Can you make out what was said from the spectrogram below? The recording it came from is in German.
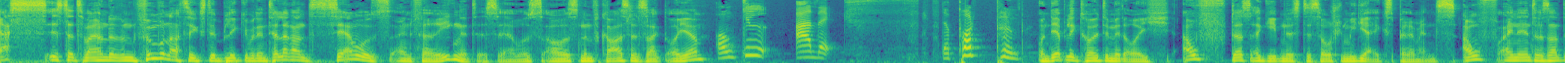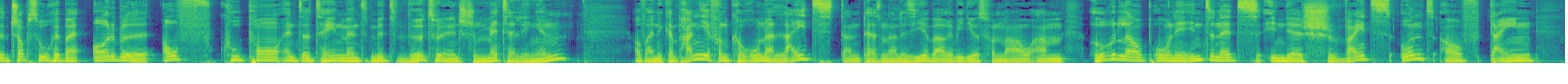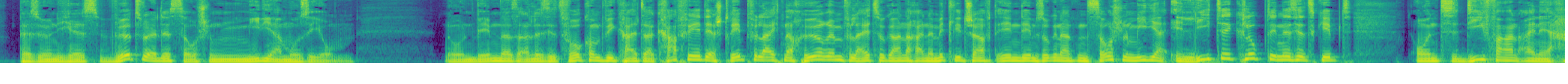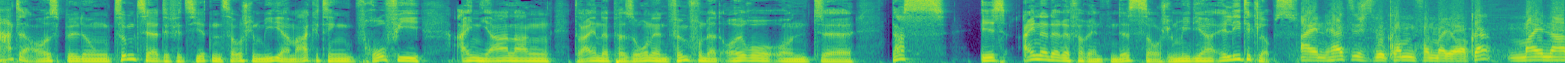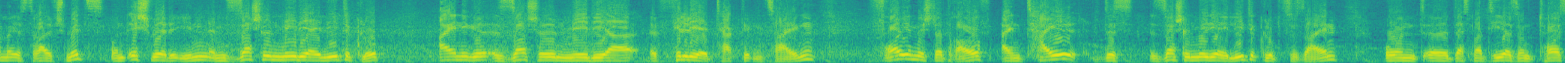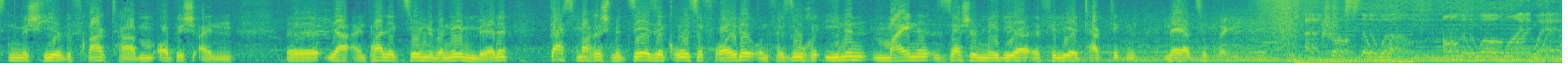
Das ist der 285. Blick über den Tellerrand. Servus, ein verregnetes Servus aus Nymphcastle, sagt euer Onkel Alex. Der Podpimp. Und der blickt heute mit euch auf das Ergebnis des Social Media Experiments, auf eine interessante Jobsuche bei Audible, auf Coupon Entertainment mit virtuellen Schmetterlingen, auf eine Kampagne von Corona Light, dann personalisierbare Videos von Mao am Urlaub ohne Internet in der Schweiz und auf dein persönliches virtuelles Social Media Museum. Nun, wem das alles jetzt vorkommt wie kalter Kaffee, der strebt vielleicht nach höherem, vielleicht sogar nach einer Mitgliedschaft in dem sogenannten Social Media Elite Club, den es jetzt gibt. Und die fahren eine harte Ausbildung zum zertifizierten Social Media Marketing Profi. Ein Jahr lang 300 Personen, 500 Euro und äh, das ist einer der Referenten des Social Media Elite Clubs. Ein herzliches Willkommen von Mallorca. Mein Name ist Ralf Schmitz und ich werde Ihnen im Social Media Elite Club einige Social Media Affiliate Taktiken zeigen. Freue mich darauf, ein Teil des Social Media Elite Club zu sein und äh, dass Matthias und Thorsten mich hier gefragt haben, ob ich ein, äh, ja, ein paar Lektionen übernehmen werde. Das mache ich mit sehr, sehr großer Freude und versuche Ihnen meine Social Media Affiliate Taktiken näher zu bringen. Across the world, on the World Wide Web.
